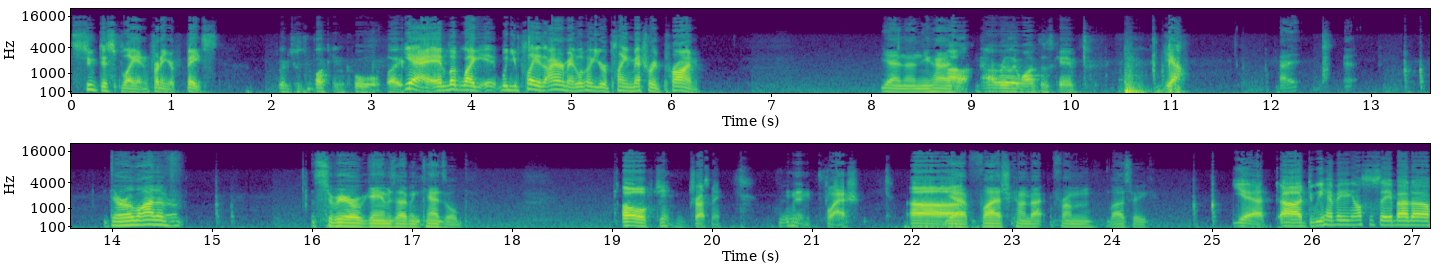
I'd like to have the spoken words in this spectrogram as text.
suit display in front of your face. which is fucking cool. Like Yeah, it looked like it, when you play as Iron Man, it looked like you were playing Metroid Prime. Yeah, and then you had uh, now I really want this game. Yeah. there are a lot of superhero games that have been canceled. Oh, gee, trust me. Flash. Uh, yeah, Flash coming back from last week. Yeah. Uh, do we have anything else to say about uh?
